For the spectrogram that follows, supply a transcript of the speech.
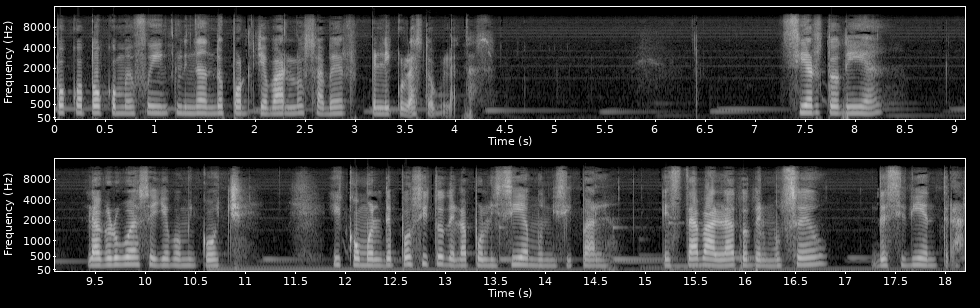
poco a poco me fui inclinando por llevarlos a ver películas dobladas. Cierto día, La grúa se llevó mi coche y como el depósito de la policía municipal estaba al lado del museo, decidí entrar.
